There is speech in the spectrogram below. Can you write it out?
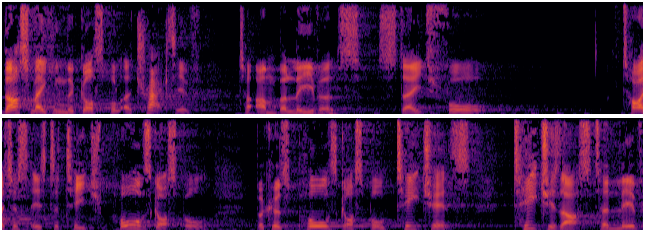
thus making the gospel attractive to unbelievers, stage four. Titus is to teach Paul's gospel because Paul's gospel teaches, teaches us to live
